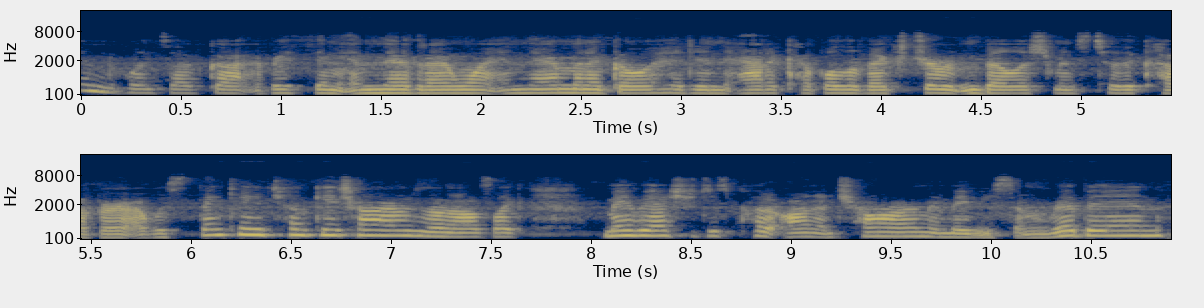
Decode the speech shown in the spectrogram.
And once I've got everything in there that I want in there, I'm going to go ahead and add a couple of extra embellishments to the cover. I was thinking chunky charms, and I was like, maybe I should just put on a charm and maybe some ribbon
